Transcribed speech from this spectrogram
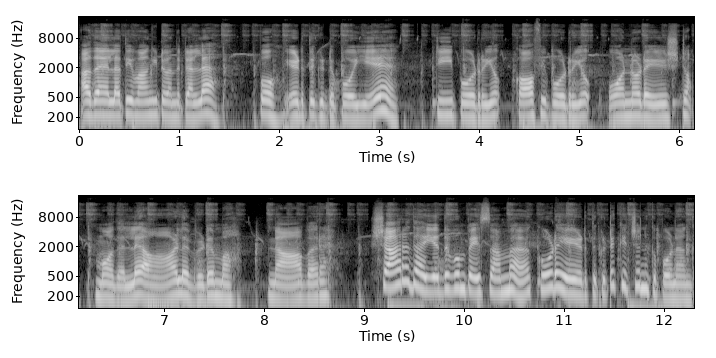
அதான் எல்லாத்தையும் வாங்கிட்டு வந்துட்டேன்ல. போ எடுத்துக்கிட்டு போய். டீ போடுறியோ காஃபி போடுறியோ உன்னோட இஷ்டம். முதல்ல ஆளை விடுமா. நான் வரேன். சாரதா எதுவும் பேசாம கூடையை எடுத்துக்கிட்டு கிச்சனுக்கு போனாங்க.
